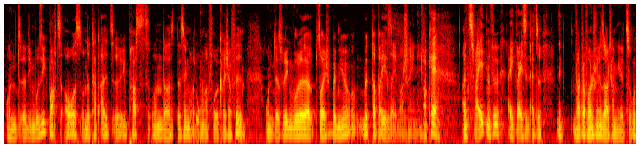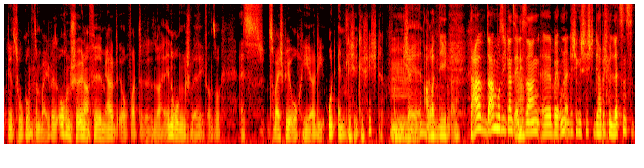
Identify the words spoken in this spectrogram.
Und äh, die Musik macht's aus und das hat alles äh, gepasst und das, deswegen war das auch ein erfolgreicher Film. Und deswegen würde er bei mir mit dabei sein wahrscheinlich. Okay. Ein zweiten Film, ich weiß nicht, also, was wir vorhin schon gesagt haben, hier Zurück in die Zukunft zum Beispiel, ist auch ein schöner Film, ja, auch was äh, so Erinnerungen schwelgt und so. Es zum Beispiel auch hier die unendliche Geschichte von Michael Ende. Mhm. Aber nee, da, da muss ich ganz ehrlich sagen, äh, bei Unendliche Geschichte, die habe ich mir letztens das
